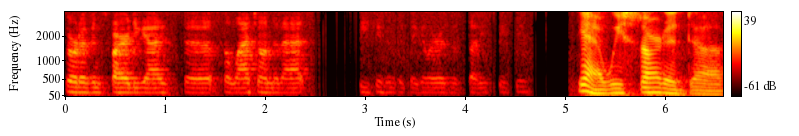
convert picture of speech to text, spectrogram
sort of inspired you guys to, to latch onto that species in particular as a study species? Yeah, we started uh,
